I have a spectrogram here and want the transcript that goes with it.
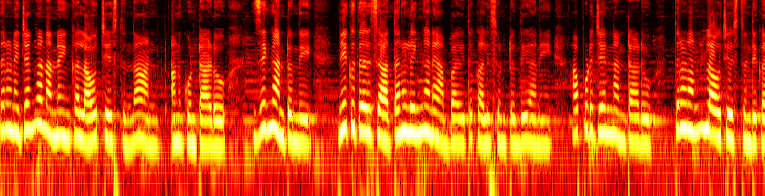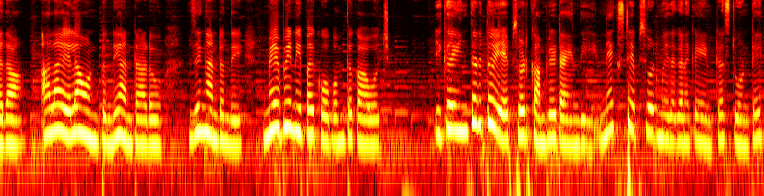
తను నిజంగా నన్ను ఇంకా లవ్ చేస్తుందా అన్ అనుకుంటాడు. జింగ్ అంటుంది నీకు తెలుసా తను లింగ్ అనే అబ్బాయితో కలిసి ఉంటుంది అని. అప్పుడు జెన్ అంటాడు తను నన్ను లవ్ చేస్తుంది కదా అలా ఎలా ఉంటుంది? అంటాడు. జింగ్ అంటుంది మేబీ నీపై కోపంతో కావచ్చు. ఇక ఇంతటితో ఎపిసోడ్ కంప్లీట్ అయింది. నెక్స్ట్ ఎపిసోడ్ మీద కనుక ఇంట్రెస్ట్ ఉంటే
